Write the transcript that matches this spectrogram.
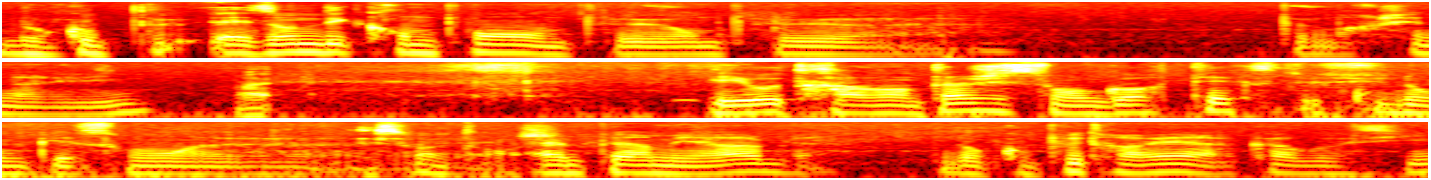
donc on peut- elles ont des crampons, on peut, on peut, euh, on peut marcher dans les lignes. Ouais. Et autre avantage, elles sont en Gore-Tex dessus, donc elles sont, Elles sont étanches. imperméables. Donc on peut travailler à la cave aussi.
